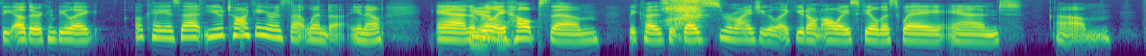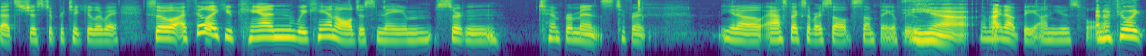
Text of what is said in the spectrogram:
the other can be like okay is that you talking or is that linda you know and it Yeah. really helps them because it does remind you like you don't always feel this way and um, that's just a particular way. So I feel like you can, we can all just name certain temperaments, different, you know, aspects of ourselves something if we, Yeah. might not be unuseful. And I feel like,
